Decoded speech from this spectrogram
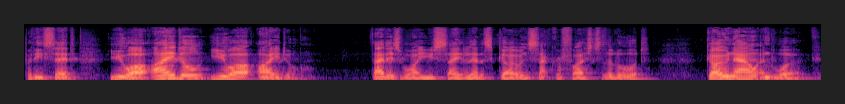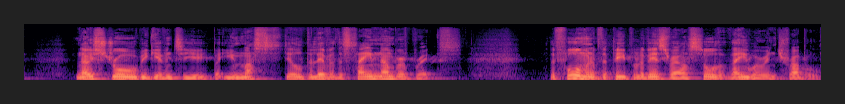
But he said, You are idle, you are idle. That is why you say, Let us go and sacrifice to the Lord. Go now and work. No straw will be given to you, but you must still deliver the same number of bricks. The foreman of the people of Israel saw that they were in trouble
